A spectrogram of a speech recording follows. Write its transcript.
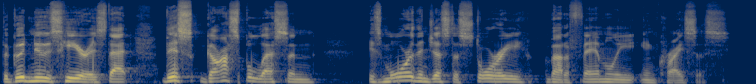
The good news here is that this gospel lesson is more than just a story about a family in crisis.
